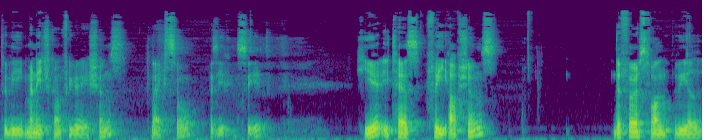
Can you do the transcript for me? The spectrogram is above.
to the manage configurations like so, as you can see it. Here it has three options. The first one will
